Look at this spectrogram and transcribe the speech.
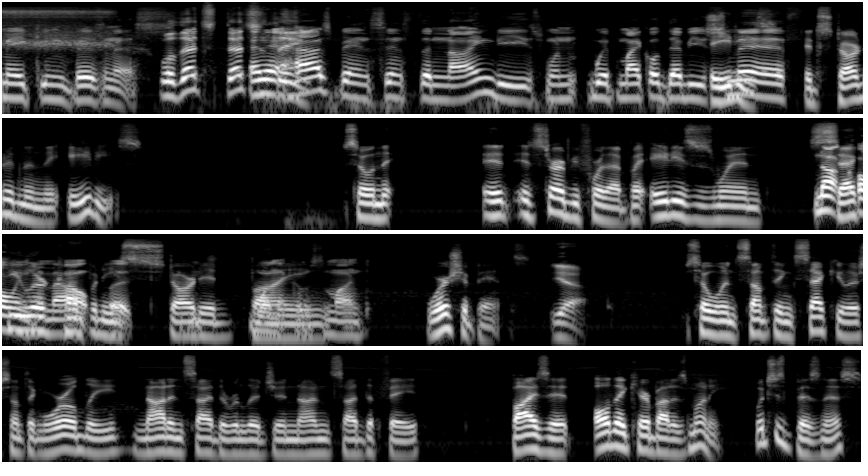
making business. Well, that's that's and the it thing. has been since the '90s when with Michael W. 80s. Smith. It started in the 80s. So in the it, it started before that, but 80s is when Not secular him out, companies started One that comes to buying worship bands. yeah. So when something secular, something worldly, not inside the religion, not inside the faith, buys it, all they care about is money, which is business.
